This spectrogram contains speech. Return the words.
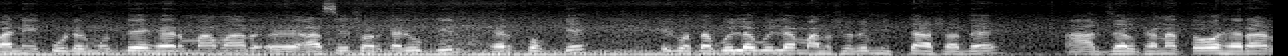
মানে কোর্টের মধ্যে হের মামার আছে সরকারি উকিল হের পক্ষে। এই কথা বইলা বইলা মানুষের মিথ্যা আশা দেয়। আর জেলখানা তো হেরার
